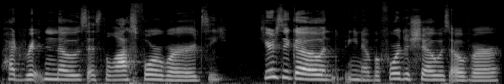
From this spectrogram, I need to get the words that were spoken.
had written those as the last four words years ago, and you know before the show was over.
